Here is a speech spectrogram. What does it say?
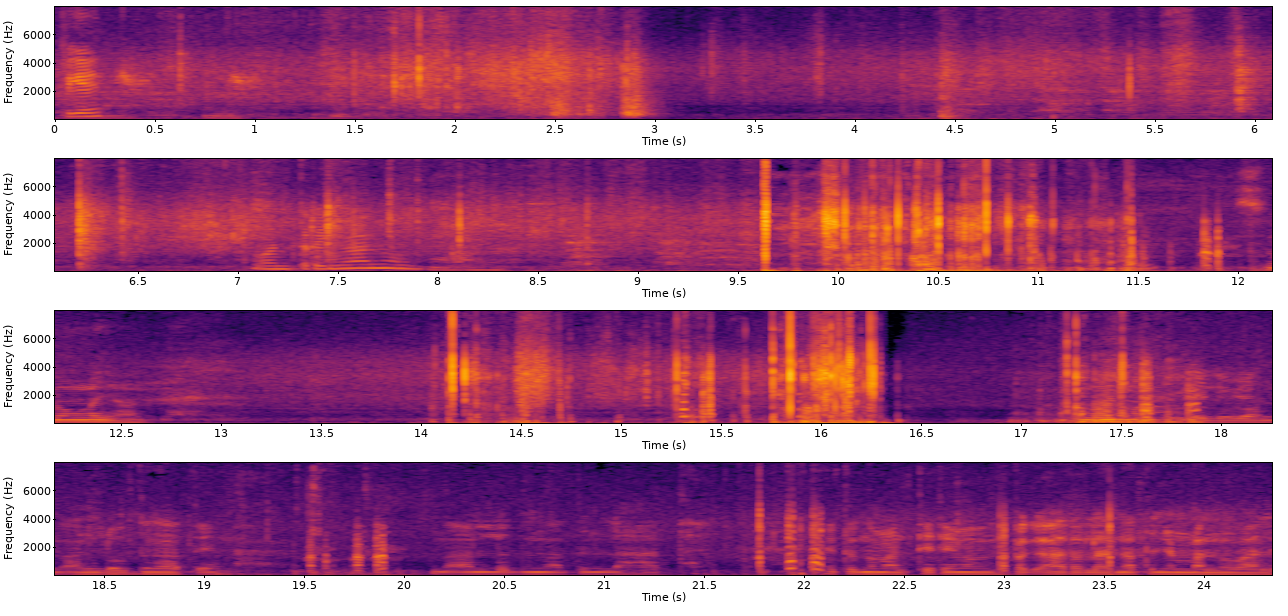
Sige. Yeah. Three nga no. So ngayon. Ngayon mga kagiliw yan, unload na natin. Na-unload na natin lahat. Ito naman, titignan pag-aaralan natin yung manual.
